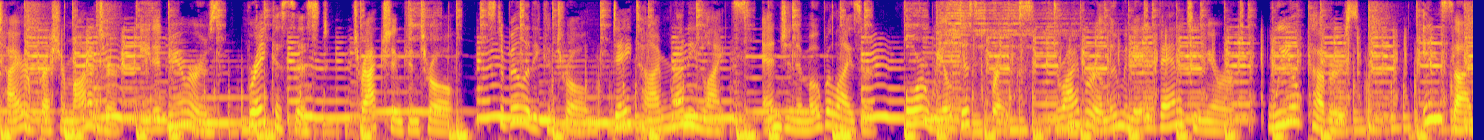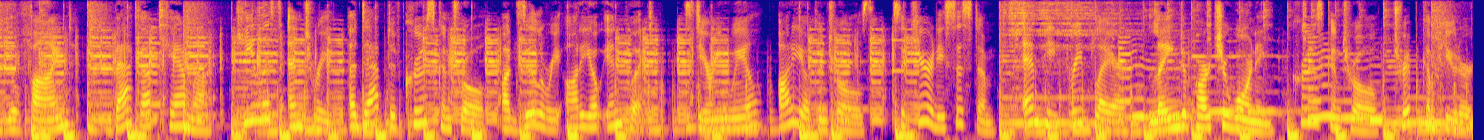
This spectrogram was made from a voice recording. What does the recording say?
Tire pressure monitor, heated mirrors, brake assist, traction control, stability control, daytime running lights, engine immobilizer, four-wheel disc brakes, driver illuminated vanity mirror, wheel covers. Inside you'll find backup camera, keyless entry, adaptive cruise control, auxiliary audio input, steering wheel, audio controls, security system, MP3 player, lane departure warning, cruise control, trip computer,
